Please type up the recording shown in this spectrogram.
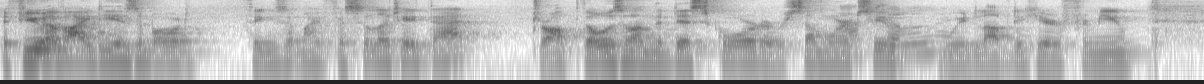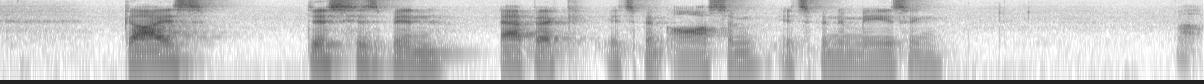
If you have ideas about things that might facilitate that, drop those on the Discord or somewhere too. We'd love to hear from you, guys. This has been epic. It's been awesome. It's been amazing. Well,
